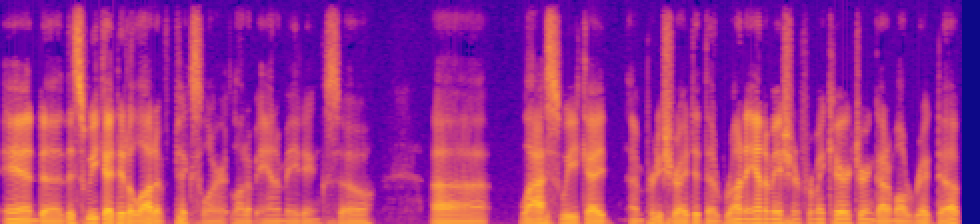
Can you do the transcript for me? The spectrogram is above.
And uh, this week I did a lot of pixel art, a lot of animating. So uh, last week I I'm pretty sure I did the run animation for my character and got them all rigged up.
